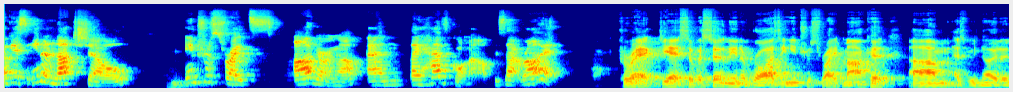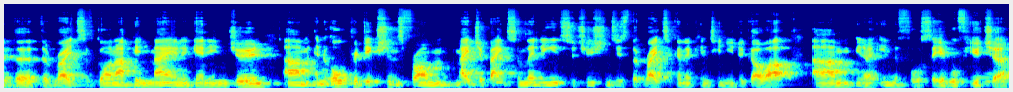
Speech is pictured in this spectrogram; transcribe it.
I guess in a nutshell, mm. interest rates are going up and they have gone up. Is that right? Correct. Yeah. So we're certainly in a rising interest rate market. Um, as we noted, the, the rates have gone up in May and again in June. Um, and all predictions from major banks and lending institutions is that rates are going to continue to go up, um, you know, in the foreseeable future.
